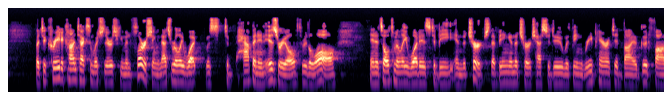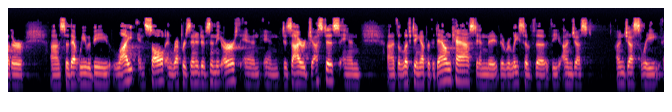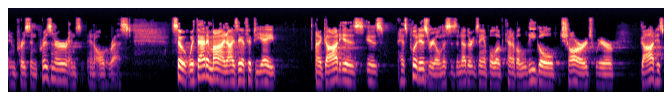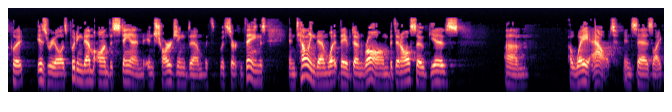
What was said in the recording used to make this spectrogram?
but to create a context in which there's human flourishing. And that's really what was to happen in Israel through the law. And it's ultimately what is to be in the church. That being in the church has to do with being reparented by a good father uh, so that we would be light and salt and representatives in the earth and, and desire justice and uh, the lifting up of the downcast and the, the release of the, the unjust, unjustly imprisoned prisoner and, and all the rest. So, with that in mind, Isaiah 58, uh, God is, is, has put Israel, and this is another example of kind of a legal charge where God has put Israel is putting them on the stand and charging them with, with certain things and telling them what they have done wrong, but then also gives um, a way out and says, like,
